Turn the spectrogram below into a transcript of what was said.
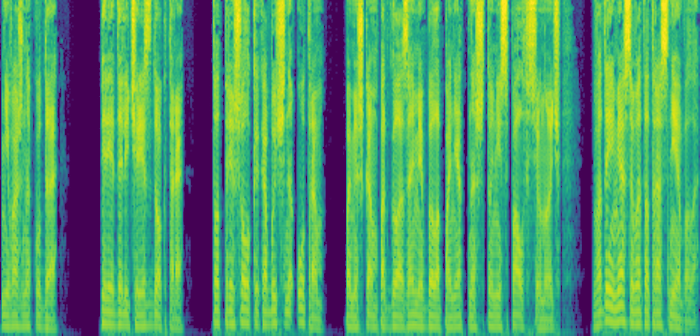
неважно куда. Передали через доктора. Тот пришел, как обычно, утром. По мешкам под глазами было понятно, что не спал всю ночь. Воды и мяса в этот раз не было.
